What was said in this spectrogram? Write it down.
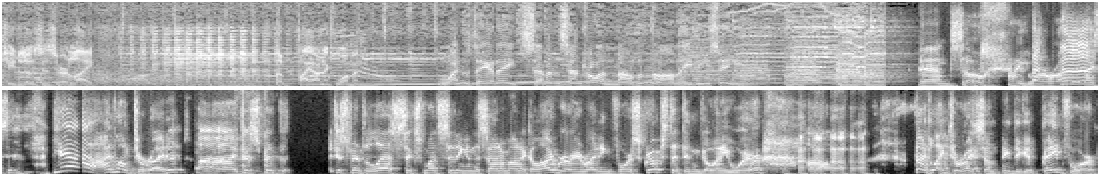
she loses her life. The Bionic Woman. Wednesday at 8, 7 Central and Mountain on ABC. And so you want to write it? I said, yeah, I'd like to write it. Uh, I just spent the I just spent the last six months sitting in the Santa Monica Library writing four scripts that didn't go anywhere. Uh, I'd like to write something to get paid for.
